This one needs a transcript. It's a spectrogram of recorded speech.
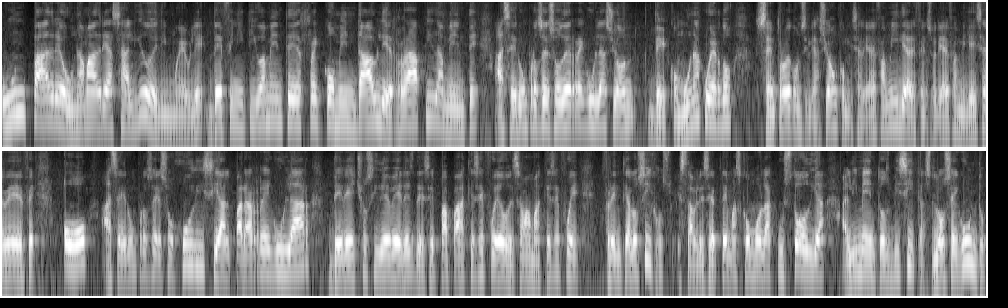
un padre o una madre ha salido del inmueble, definitivamente es recomendable rápidamente hacer un proceso de regulación de común acuerdo, Centro de Conciliación, Comisaría de Familia, Defensoría de Familia y CBF, o hacer un proceso judicial para regular derechos y deberes de ese papá que se fue o de esa mamá que se fue frente a los hijos, establecer temas como la custodia, alimentos, visitas. Lo segundo,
